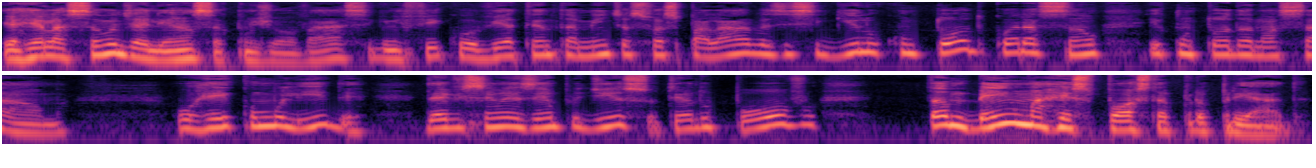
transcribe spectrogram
E a relação de aliança com Jeová significa ouvir atentamente as suas palavras e segui-lo com todo o coração e com toda a nossa alma. O rei, como líder, deve ser um exemplo disso, tendo o povo também uma resposta apropriada.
